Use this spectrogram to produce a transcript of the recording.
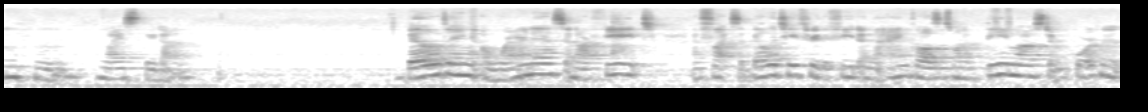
Mm-hmm. Nicely done building awareness in our feet and flexibility through the feet and the ankles is one of the most important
